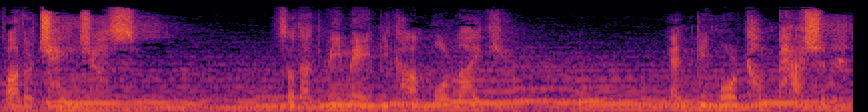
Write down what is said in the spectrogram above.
Father, change us so that we may become more like you and be more compassionate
